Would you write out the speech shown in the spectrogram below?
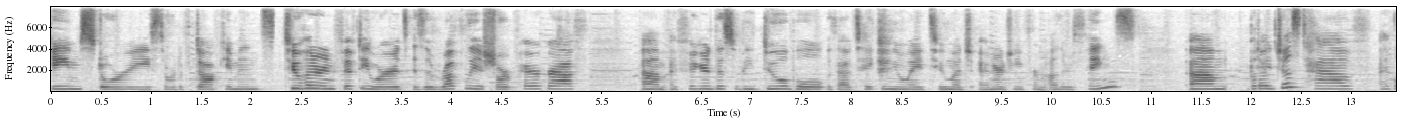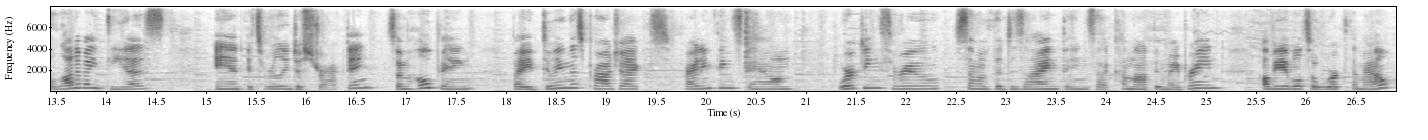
game story sort of document. 250 words is a roughly a short paragraph. Um, I figured this would be doable without taking away too much energy from other things. Um, but I just have, I have a lot of ideas and it's really distracting. So I'm hoping by doing this project, writing things down, working through some of the design things that come up in my brain, I'll be able to work them out,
